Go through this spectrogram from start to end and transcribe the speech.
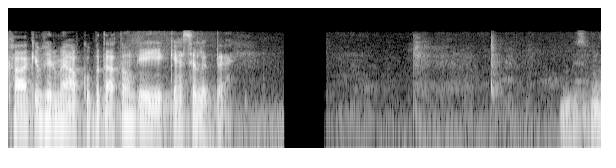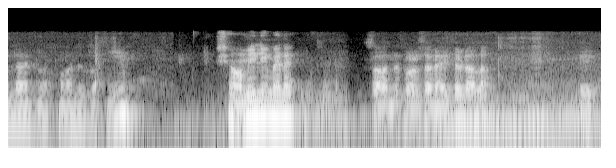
खा के फिर मैं आपको बताता हूँ कि ये कैसे लगता है। बिस्मिल्लाहिर्रहमानिर्रहीम। शामी ली मैंने। साथ में थोड़ा सा रायता डाला। एक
